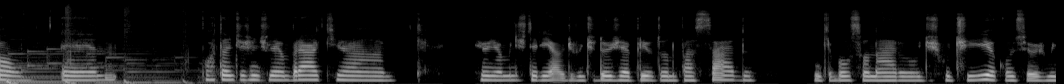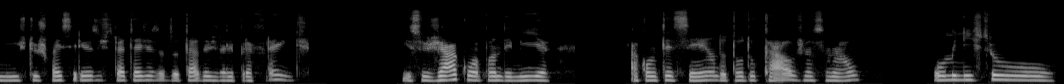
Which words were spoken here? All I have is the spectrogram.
Bom, é importante a gente lembrar que a reunião ministerial de 22 de abril do ano passado, em que Bolsonaro discutia com seus ministros quais seriam as estratégias adotadas dali para frente, isso já com a pandemia acontecendo, todo o caos nacional, o ministro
